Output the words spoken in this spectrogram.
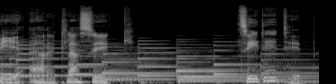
BR Klassik. CD-Tipp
